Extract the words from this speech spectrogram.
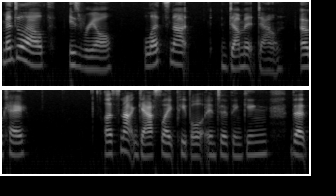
mental health is real. Let's not dumb it down, okay? Let's not gaslight people into thinking that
